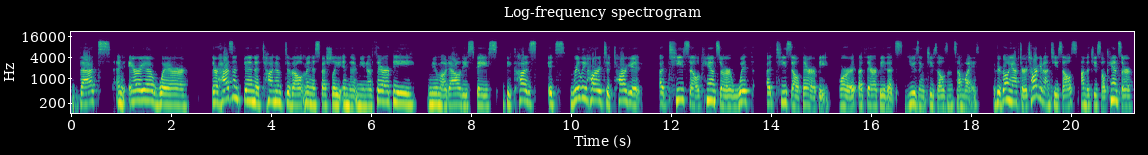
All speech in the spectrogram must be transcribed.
That's an area where there hasn't been a ton of development, especially in the immunotherapy new modality space because it's really hard to target a T cell cancer with a T cell therapy or a therapy that's using T cells in some ways. If you're going after a target on T cells, on the T cell cancer,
